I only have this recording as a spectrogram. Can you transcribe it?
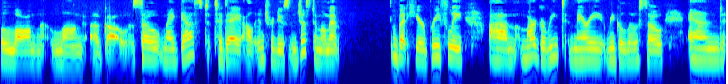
long, long ago. So, my guest today, I'll introduce in just a moment. But here briefly, um, Marguerite Mary Rigoglioso, and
